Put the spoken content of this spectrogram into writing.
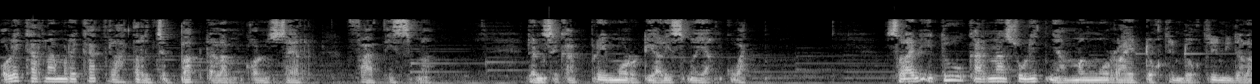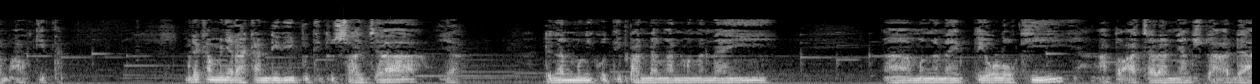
oleh karena mereka telah terjebak dalam konservatisme dan sikap primordialisme yang kuat Selain itu, karena sulitnya mengurai doktrin-doktrin di dalam Alkitab. Mereka menyerahkan diri begitu saja, ya, dengan mengikuti pandangan mengenai uh, mengenai teologi atau ajaran yang sudah ada,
